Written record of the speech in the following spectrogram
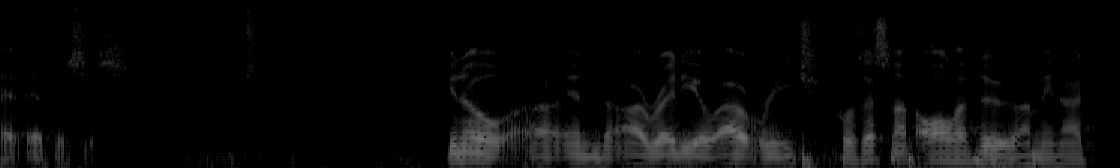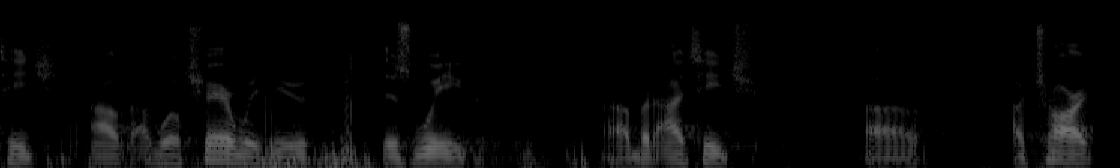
at Ephesus. You know, uh, in our radio outreach, of course, that's not all I do. I mean, I teach, I'll, I will share with you this week, uh, but I teach uh, a chart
